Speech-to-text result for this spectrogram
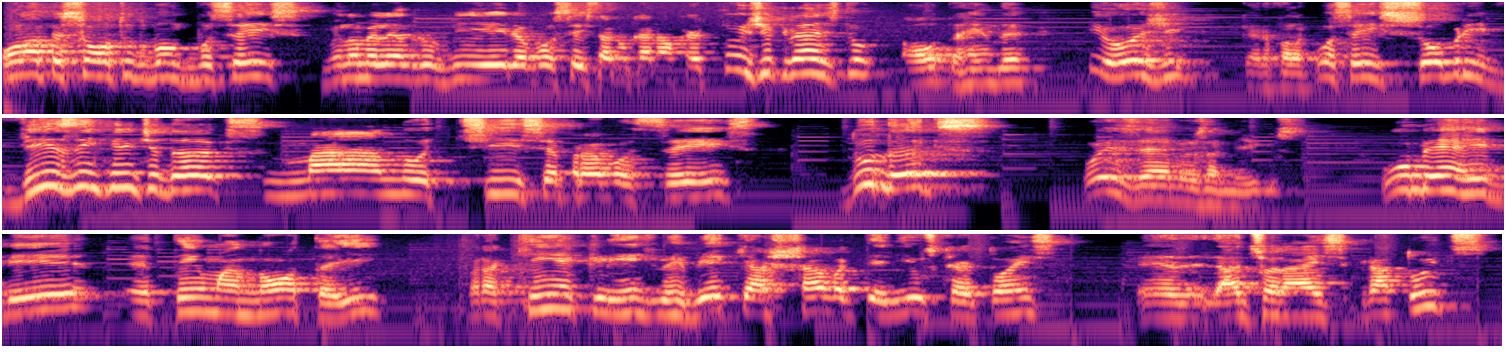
Olá pessoal, tudo bom com vocês? Meu nome é Leandro Vieira, você está no canal Cartões de Crédito Alta Renda e hoje quero falar com vocês sobre Visa Infinity Dux, má notícia para vocês do Dux. Pois é, meus amigos, o BRB é, tem uma nota aí para quem é cliente do BRB que achava que teria os cartões é, adicionais gratuitos,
